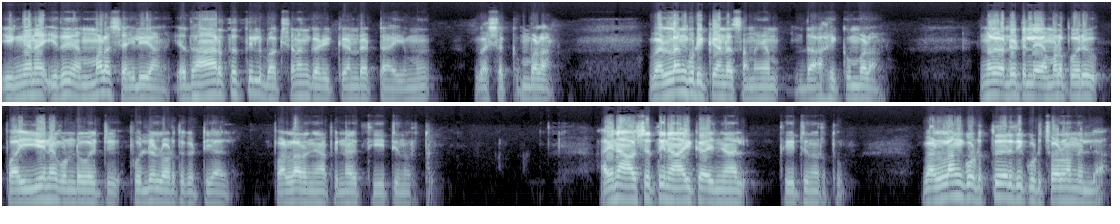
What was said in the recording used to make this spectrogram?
ഇങ്ങനെ ഇത് നമ്മളെ ശൈലിയാണ്. യഥാർത്ഥത്തിൽ ഭക്ഷണം കഴിക്കേണ്ട ടൈം വിശക്കുമ്പോഴാണ് വെള്ളം കുടിക്കേണ്ട സമയം ദാഹിക്കുമ്പോഴാണ് നിങ്ങൾ കണ്ടിട്ടില്ലേ നമ്മളിപ്പോൾ ഒരു പയ്യനെ കൊണ്ടുപോയിട്ട് പുല്ലുള്ളിടത്ത് കെട്ടിയാൽ പള്ളറിഞ്ഞാൽ പിന്നെ അത് തീറ്റി നിർത്തും. അതിനാവശ്യത്തിനായി കഴിഞ്ഞാൽ തീറ്റി നിർത്തും. വെള്ളം കൊടുത്തു കരുതി കുടിച്ചോളണം എന്നില്ല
